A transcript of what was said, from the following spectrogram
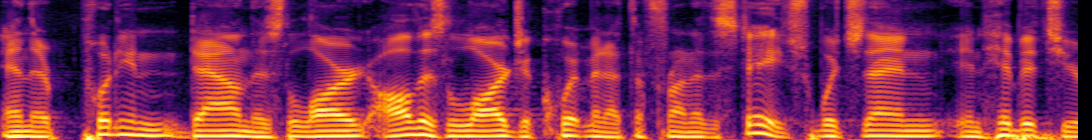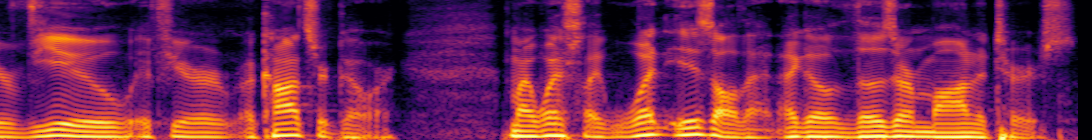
and they're putting down this large all this large equipment at the front of the stage, which then inhibits your view if you're a concert goer. My wife's like, "What is all that?" I go, "Those are monitors."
